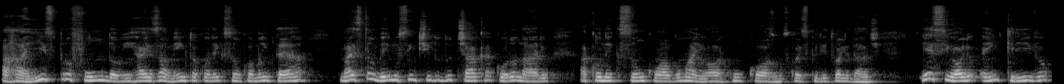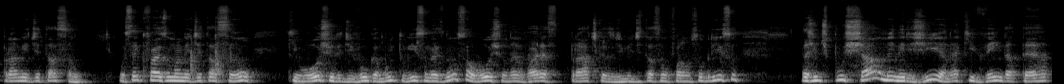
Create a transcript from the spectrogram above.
a raiz profunda, o enraizamento, a conexão com a Mãe Terra, mas também no sentido do chakra coronário, a conexão com algo maior, com o cosmos, com a espiritualidade. Esse óleo é incrível para meditação. Você que faz uma meditação, que o Osho ele divulga muito isso, mas não só o Osho, né, várias práticas de meditação falam sobre isso, da gente puxar uma energia né, que vem da Terra,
